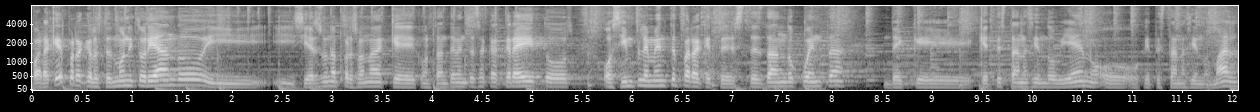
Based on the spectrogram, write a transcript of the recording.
¿Para qué? Para que lo estés monitoreando y, si eres una persona que constantemente saca créditos o simplemente para que te estés dando cuenta de que, qué te están haciendo bien o, o qué te están haciendo mal.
